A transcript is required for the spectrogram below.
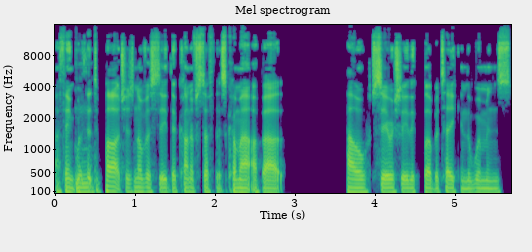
I think with Mm. the departures and obviously the kind of stuff that's come out about how seriously the club are taking the women's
